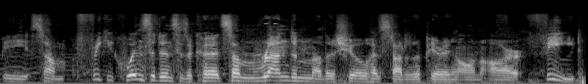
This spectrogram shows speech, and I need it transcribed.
Be some freaky coincidence has occurred, some random other show has started appearing on our feed.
